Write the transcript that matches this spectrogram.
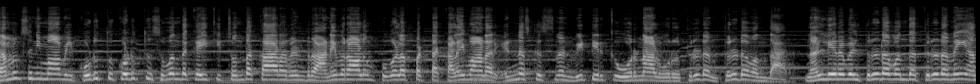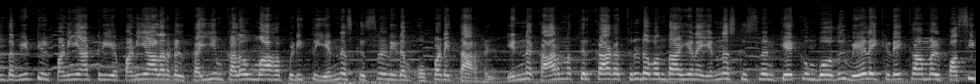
தமிழ் சினிமாவில் கொடுத்து கொடுத்து சிவந்த கைக்கு சொந்தக்காரர் என்று அனைவராலும் புகழப்பட்ட கலைவாணர் என் எஸ் கிருஷ்ணன் வீட்டிற்கு ஒரு நாள் ஒரு திருடன் திருட வந்தார். நள்ளிரவில் திருட வந்த திருடனை அந்த வீட்டில் பணியாற்றிய பணியாளர்கள் கையும் களவுமாக பிடித்து என் எஸ் கிருஷ்ணனிடம் ஒப்படைத்தார்கள். என்ன காரணத்திற்காக திருட வந்தாய் என என் எஸ் கிருஷ்ணன் கேட்கும்போது வேலை கிடைக்காமல் பசி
